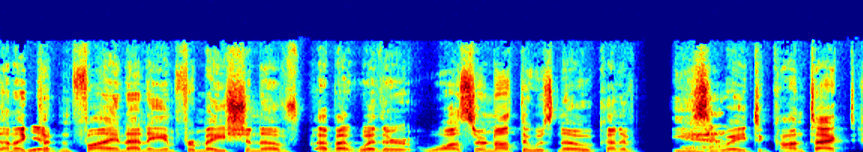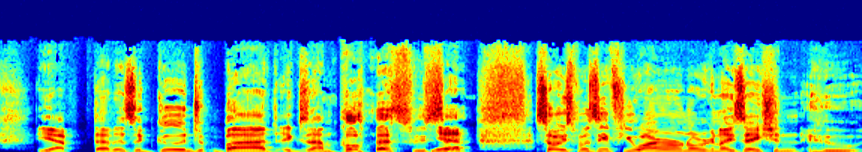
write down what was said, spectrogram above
and i yeah. couldn't find any information of about whether it was or not there was no kind of easy yeah. way to contact yeah that is a good bad example as we say yeah. so i suppose if you are an organization who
